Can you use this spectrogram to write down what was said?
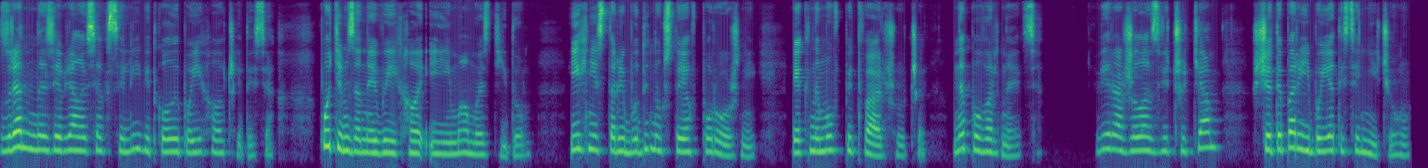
Зоряна не з'являлася в селі, відколи поїхала вчитися. Потім за нею виїхала і її мама з дідом. Їхній старий будинок стояв порожній, як немов підтверджуючи, не повернеться. Віра жила з відчуттям, що тепер їй боятися нічого.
